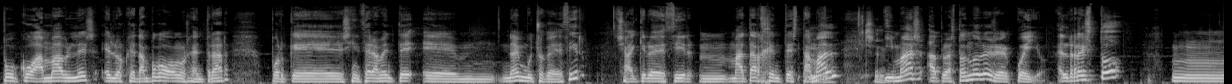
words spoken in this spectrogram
poco amables en los que tampoco vamos a entrar porque sinceramente eh, no hay mucho que decir. O sea, quiero decir, mm, matar gente está mal sí. y más aplastándoles el cuello. El resto mm,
